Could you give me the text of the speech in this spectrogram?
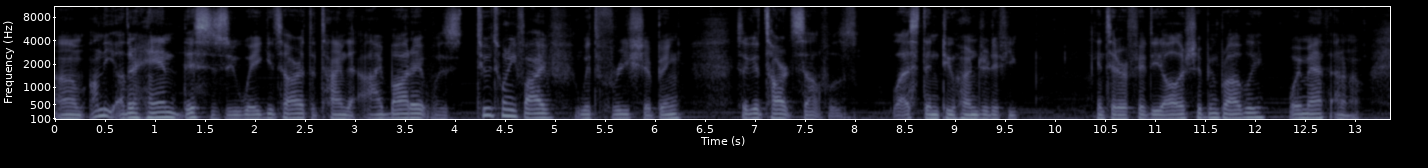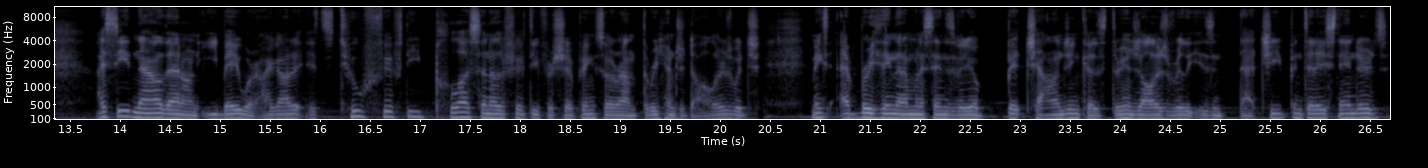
Um, on the other hand, this Zuwei guitar at the time that I bought it was 225 with free shipping. So the guitar itself was less than 200 if you consider $50 shipping probably. Boy math, I don't know. I see now that on eBay where I got it, it's 250 plus another 50 for shipping, so around $300, which makes everything that I'm going to say in this video a bit challenging cuz $300 really isn't that cheap in today's standards.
